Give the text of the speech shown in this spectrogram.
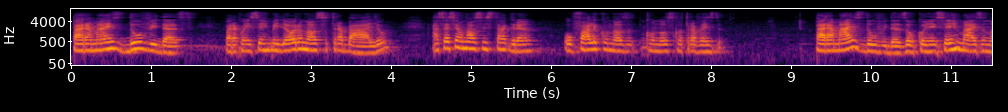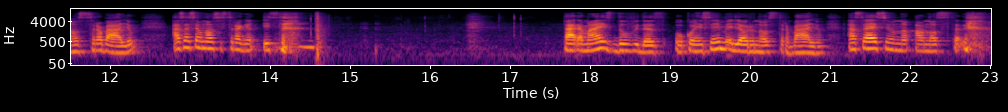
Para mais dúvidas, para conhecer melhor o nosso trabalho, acesse ao nosso Instagram ou fale conosco, através do... Para mais dúvidas ou conhecer mais o nosso trabalho, acesse ao nosso Instagram. Para mais dúvidas ou conhecer melhor o nosso trabalho, acesse ao nosso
